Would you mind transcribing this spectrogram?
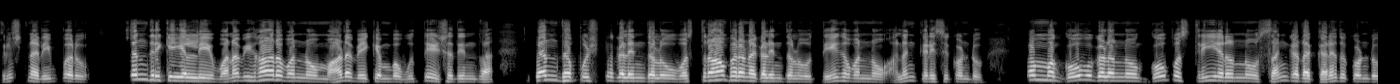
ಕೃಷ್ಣರಿಬ್ಬರು ಚಂದ್ರಿಕೆಯಲ್ಲಿ ವನವಿಹಾರವನ್ನು ಮಾಡಬೇಕೆಂಬ ಉದ್ದೇಶದಿಂದ ಗಂಧ ಪುಷ್ಪಗಳಿಂದಲೂ ವಸ್ತ್ರಾಭರಣಗಳಿಂದಲೂ ದೇಹವನ್ನು ಅಲಂಕರಿಸಿಕೊಂಡು ತಮ್ಮ ಗೋವುಗಳನ್ನು ಗೋಪ ಸ್ತ್ರೀಯರನ್ನು ಸಂಗಡ ಕರೆದುಕೊಂಡು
